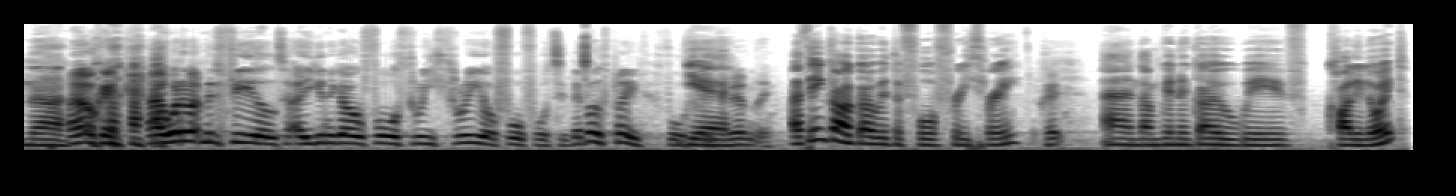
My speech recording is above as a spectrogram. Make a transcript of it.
Nah. Uh, okay. Uh, what about midfield? Are you going to go 4 3 3 or 4 4 2? They both played 4 yeah. 3 3, haven't they? I think I'll go with the 4 3 3. Okay. And I'm going to go with Carli Lloyd,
